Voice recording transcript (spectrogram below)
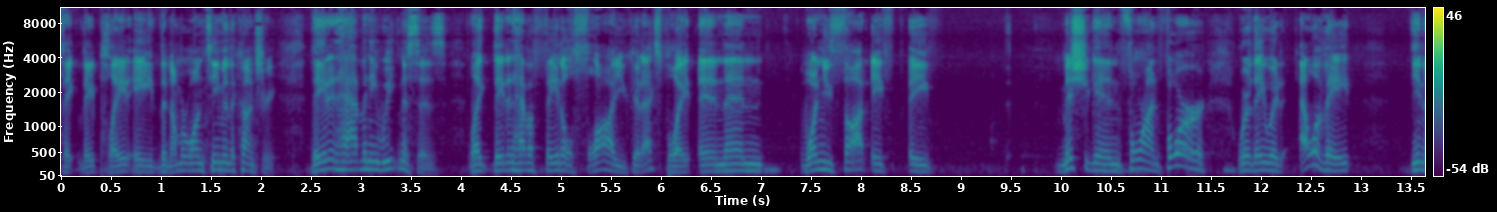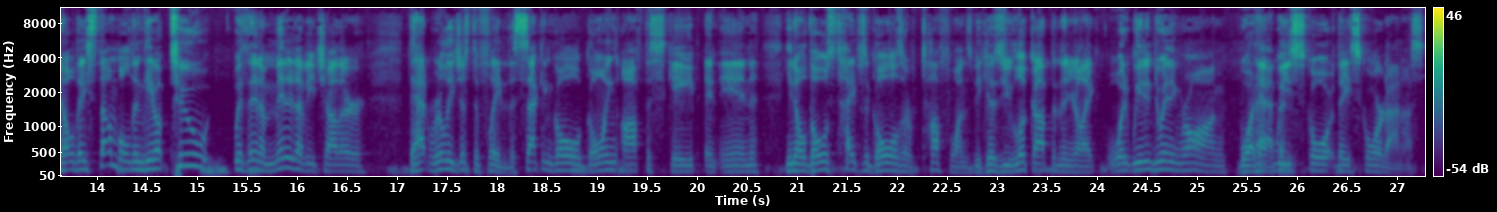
they, they played a the number one team in the country. They didn't have any weaknesses. Like they didn't have a fatal flaw you could exploit. And then when you thought a a Michigan four on four where they would elevate, you know, they stumbled and gave up two within a minute of each other that really just deflated. The second goal going off the skate and in, you know, those types of goals are tough ones because you look up and then you're like, what, we didn't do anything wrong. What happened? We score, they scored on us.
